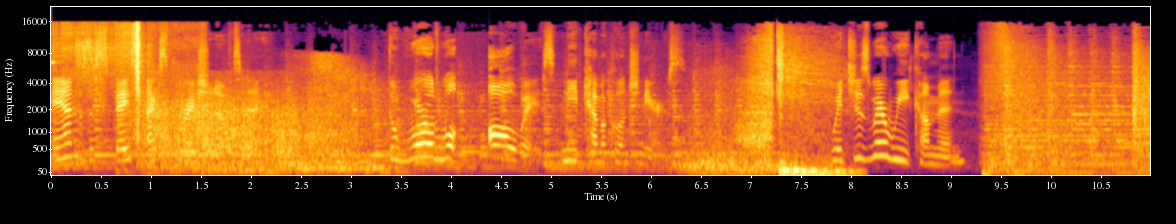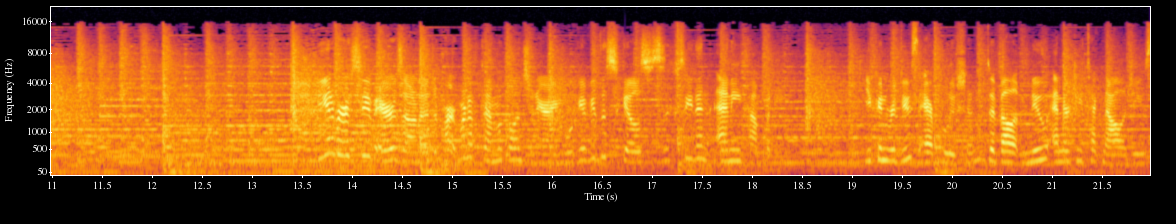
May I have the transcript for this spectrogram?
and the space exploration of today. Will always need chemical engineers, which is where we come in. The University of Arizona Department of Chemical Engineering will give you the skills to succeed in any company. You can reduce air pollution, develop new energy technologies,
